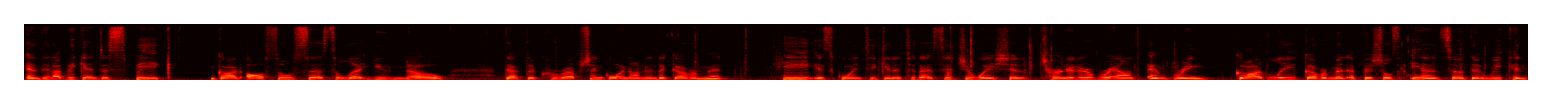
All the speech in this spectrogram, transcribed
And then I began to speak. God also says to let you know that the corruption going on in the government, he is going to get into that situation, turn it around, and bring godly government officials in so that we can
